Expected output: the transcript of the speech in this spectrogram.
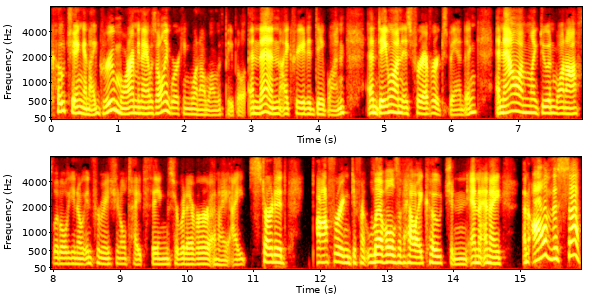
coaching and i grew more. I mean i was only working one-on-one with people. And then i created day one and day one is forever expanding. And now i'm like doing one-off little you know informational type things or whatever. And i i started offering different levels of how i coach and and and i and all of this stuff.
